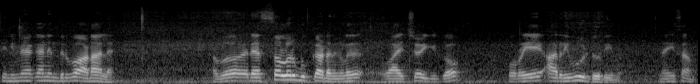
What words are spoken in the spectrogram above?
സിനിമയാക്കാൻ എന്തൊരു പാടാല്ലേ? അപ്പോൾ രസമുള്ളൊരു ബുക്കാണ് നിങ്ങൾ വായിച്ചു നോക്കിക്കോ. കുറേ അറിവ് കിട്ടും ഇതിൽ നിന്ന്. നൈസാണ്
